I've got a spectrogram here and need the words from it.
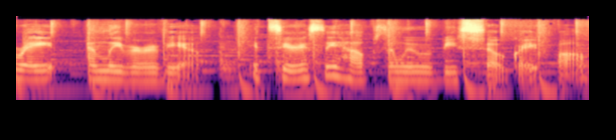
rate, and leave a review. It seriously helps, and we would be so grateful.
